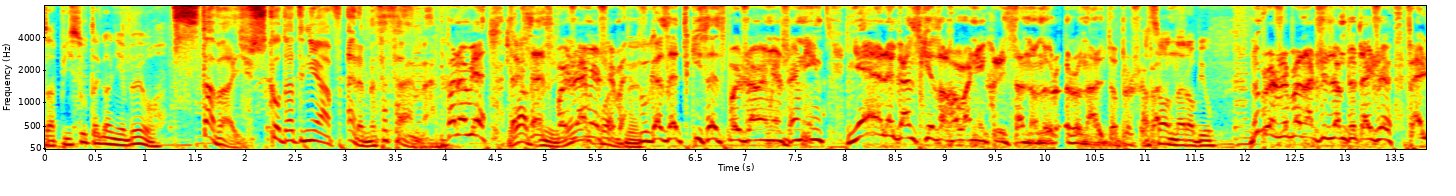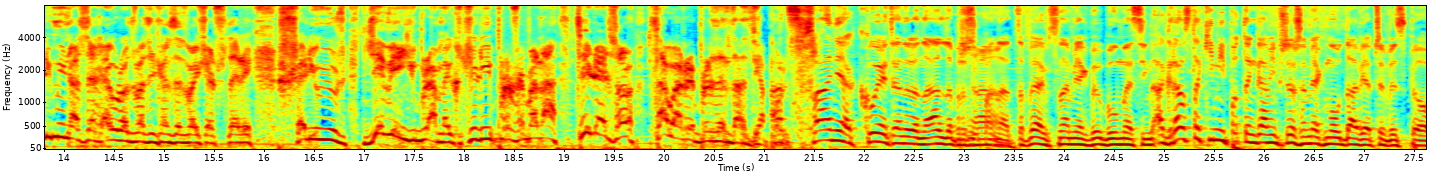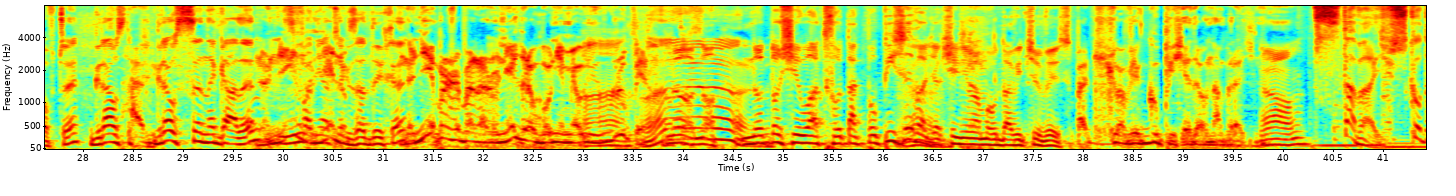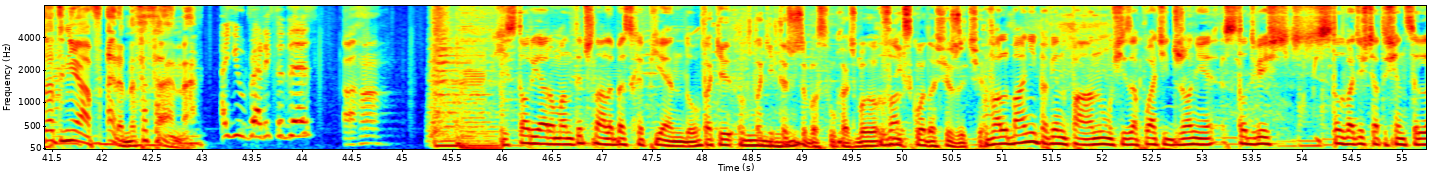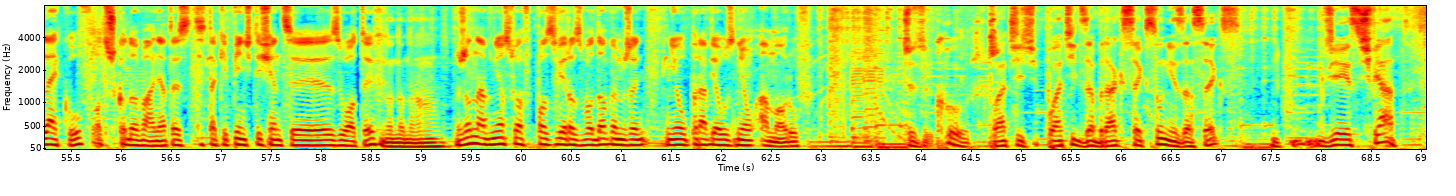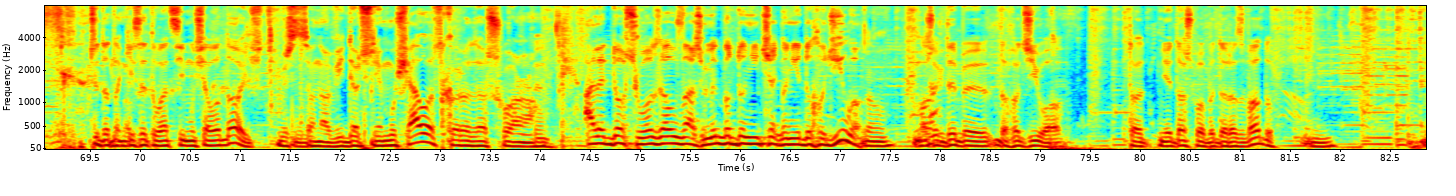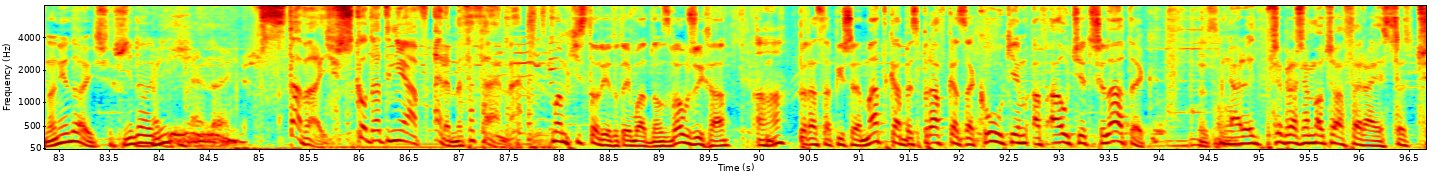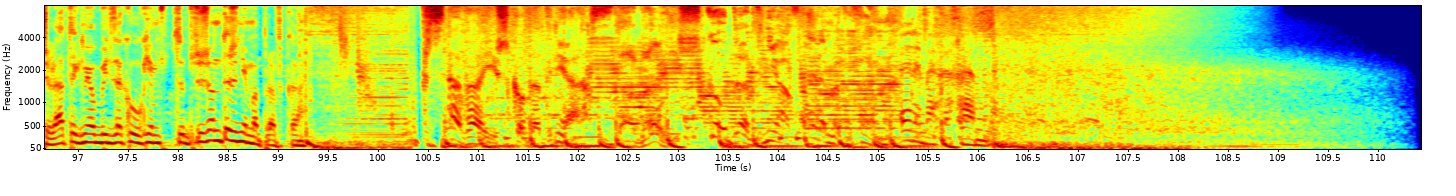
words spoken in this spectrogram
Zapisu tego nie było. Wstawaj, szkoda dnia w RMF FM. Panowie, tak Ładny, sobie spojrzałem nie? jeszcze Ładny. w gazetki, sobie spojrzałem jeszcze i nieeleganckie zachowanie Cristiano Ronaldo, proszę A pana. co on narobił? No proszę pana, czytam tutaj, że w eliminacjach Euro 2024 strzelił już 9 bramek, czyli proszę pana, tyle co cała reprezentacja Polski. Fania kuje ten Ronaldo, proszę pana, to jak z nami jak był, był Messi. A grał z takimi potęgami, przepraszam, jak Mołdawia czy Wyspy Owcze? Grał z, grał z Senegalem, cwaniaczek no, za dychę? No nie, proszę pana, no nie grał, bo nie miał ich w grupie. a. No, no, no to się łatwo tak popisywać, jak się nie ma Mołdawii czy wysp. Patrz, człowiek głupi się dał nabrać. No. No. Wstawaj, szkoda dnia w RMF FM. Are you ready for this? Historia romantyczna, ale bez happy endu. Takie, takich też trzeba słuchać, bo z Wa- nich składa się życie. W Albanii pewien pan musi zapłacić żonie 100, 200, 120 tysięcy leków odszkodowania, to jest takie 5 tysięcy złotych. No, no, no. Żona wniosła w pozwie rozwodowym, że nie uprawiał z nią amorów. Czy płacić, płacić za brak seksu, nie za seks? Gdzie jest świat? Czy do takiej sytuacji musiało dojść? Wiesz co, no widocznie musiało, skoro doszło. No. Ale doszło, zauważmy, bo do niczego nie dochodziło. No. Może gdyby dochodziło, to nie doszłoby do rozwodu. No nie dojdziesz. Nie do... Wstawaj, szkoda dnia w RMF FM. Mam historię tutaj ładną. Z Wałżycha. Aha. Prasa pisze, matka bezprawka za kółkiem, a w aucie trzylatek. Jest- no ale przepraszam, o co afera jest? Co, trzylatek miał być za kółkiem? Przecież on też nie ma prawka. Wstawaj, szkoda dnia. Wstawaj, szkoda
